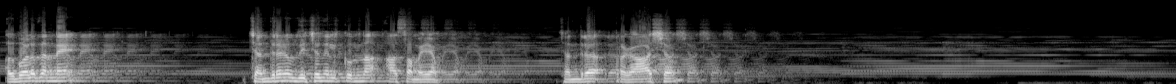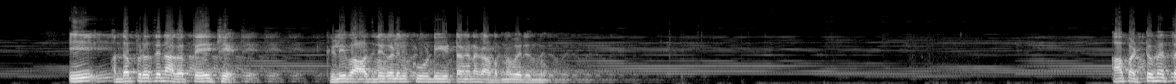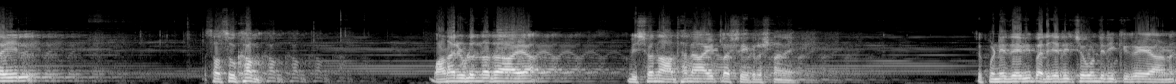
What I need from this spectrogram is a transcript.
അതുപോലെ തന്നെ ചന്ദ്രൻ ഉദിച്ചു നിൽക്കുന്ന ആ സമയം ചന്ദ്രപ്രകാശം ഈ അന്തപുരത്തിനകത്തേക്ക് കിളിവാതിലുകളിൽ കൂടിയിട്ട് അങ്ങനെ കടന്നു വരുന്നു. ആ പട്ടുമെത്തയിൽ സസുഖം വണരുളുന്നതായ വിശ്വനാഥനായിട്ടുള്ള ശ്രീകൃഷ്ണനെ രുക്മിണിദേവി പരിചരിച്ചുകൊണ്ടിരിക്കുകയാണ്.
